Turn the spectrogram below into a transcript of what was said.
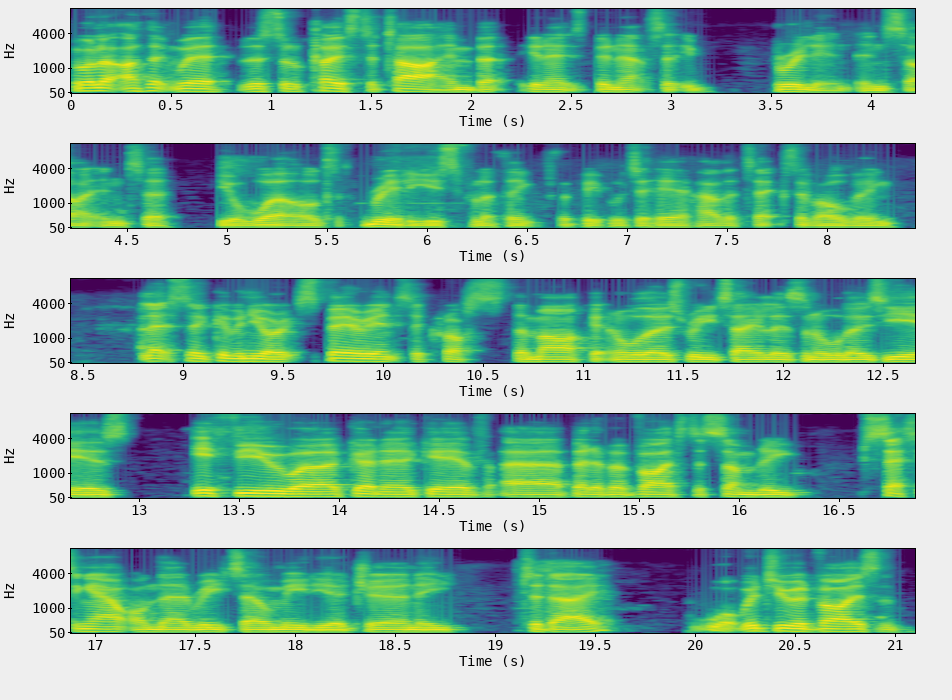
Well, look, I think we're, we're sort of close to time, but you know, it's been absolutely brilliant insight into your world. Really useful, I think, for people to hear how the tech's evolving. Let's say, given your experience across the market and all those retailers and all those years, if you were going to give a bit of advice to somebody setting out on their retail media journey today, what would you advise them?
